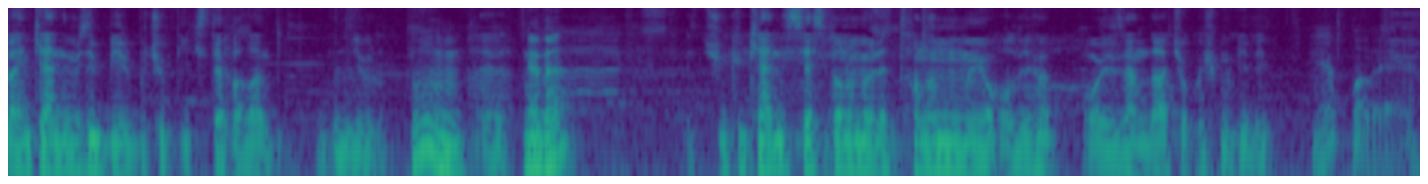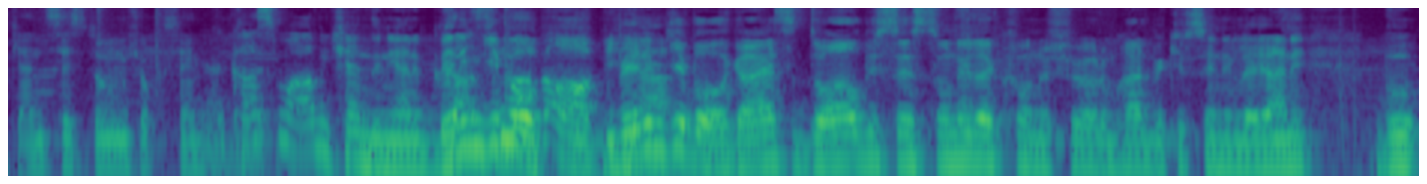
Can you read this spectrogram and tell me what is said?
ben kendimizi bir buçuk x'te falan dinliyorum. hmm. Evet. Neden? Çünkü kendi ses tonum öyle tanınmıyor oluyor. O yüzden daha çok hoşuma gidiyor. Yapma be. Kendi ses tonumu çok sevmiyorum. Kasma abi kendini yani. Benim Kasma gibi ol. abi Benim ya. gibi ol. Gayet doğal bir ses tonuyla konuşuyorum halbuki seninle. Yani bu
